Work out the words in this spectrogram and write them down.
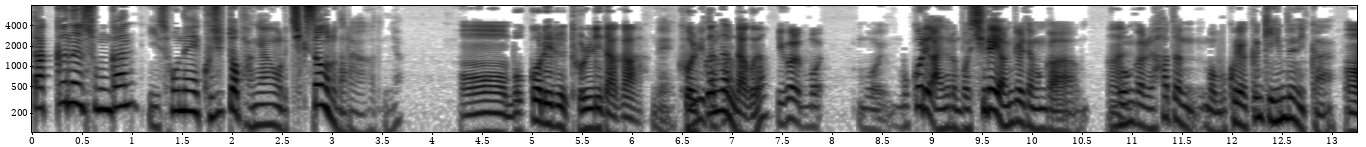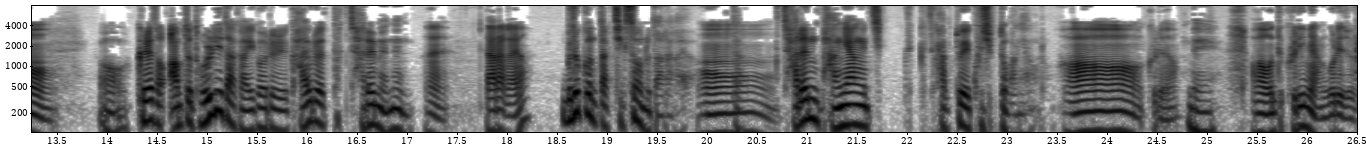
딱 끄는 순간 이 손의 90도 방향으로 직선으로 날아가거든요. 어, 목걸이를 돌리다가 네. 그걸 돌리다가 끊는다고요? 이걸 뭐, 뭐, 목걸이가 아니라 뭐 실에 연결된 뭔가, 네. 무언가를 하든 뭐 목걸이가 끊기 힘드니까. 어. 어, 그래서 아무튼 돌리다가 이거를 가위로 딱 자르면은 네. 날아가요? 무조건 딱 직선으로 날아가요. 어. 자른 방향, 직- 각도의 90도 방향으로. 아, 그래요. 네. 아, 근데 그림이 안 그려져서.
